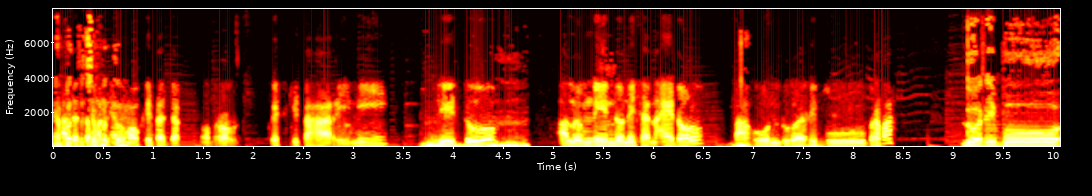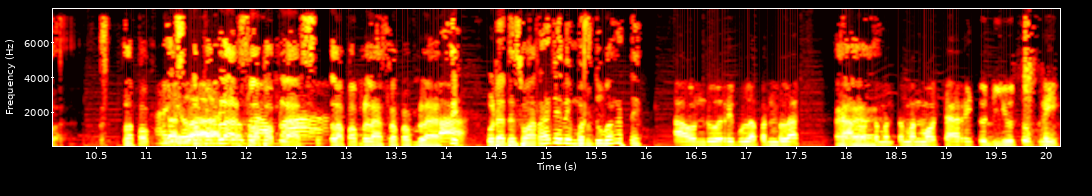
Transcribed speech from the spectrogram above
Siapa ada tuh, siapa teman yang tuh? mau kita ajak ngobrol quiz kita hari ini. Dia itu alumni Indonesian Idol tahun 2000 berapa? 2018, Ayo, 18, ayo, 18, 18, 18. Ah. Ih, udah ada suaranya nih, merdu banget nih. Tahun 2018. Kalau Eh. teman-teman mau cari itu di YouTube nih,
